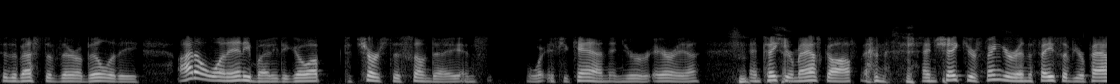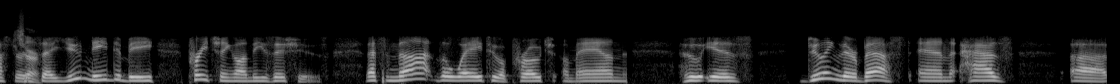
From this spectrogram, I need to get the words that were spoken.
to the best of their ability. I don't want anybody to go up to church this Sunday and if you can in your area and take your mask off and and shake your finger in the face of your pastor sure. and say you need to be preaching on these issues that's not the way to approach a man who is doing their best and has uh,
